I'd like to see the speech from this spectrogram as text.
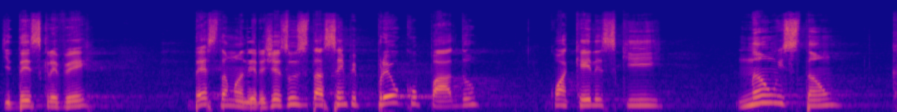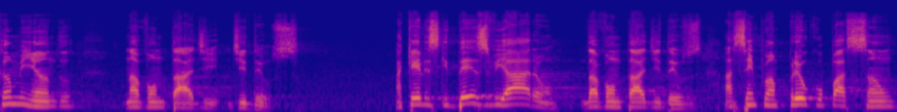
de descrever desta maneira. Jesus está sempre preocupado com aqueles que não estão caminhando na vontade de Deus. Aqueles que desviaram da vontade de Deus, há sempre uma preocupação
